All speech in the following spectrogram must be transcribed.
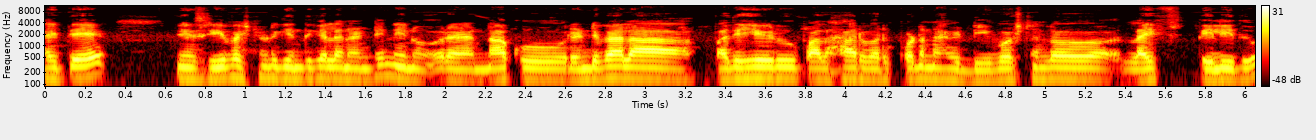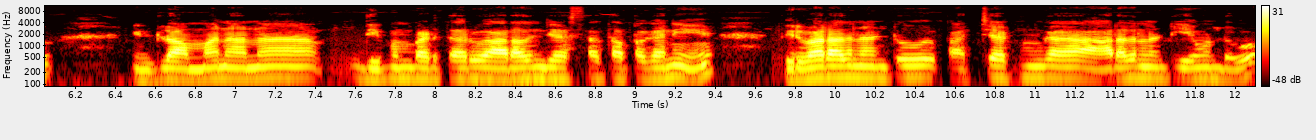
అయితే నేను శ్రీ వైష్ణవుడికి ఎందుకు వెళ్ళానంటే నేను నాకు రెండు వేల పదిహేడు పదహారు వరకు కూడా నాకు డివోషనల్ లైఫ్ తెలీదు. ఇంట్లో అమ్మ నాన్న దీపం పెడతారు ఆరాధన చేస్తారు తప్ప కానీ తిరువారాధన అంటూ ప్రత్యేకంగా ఆరాధన అంటూ ఏముండవు.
